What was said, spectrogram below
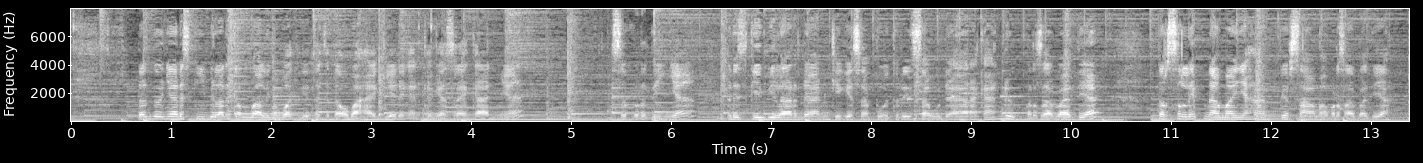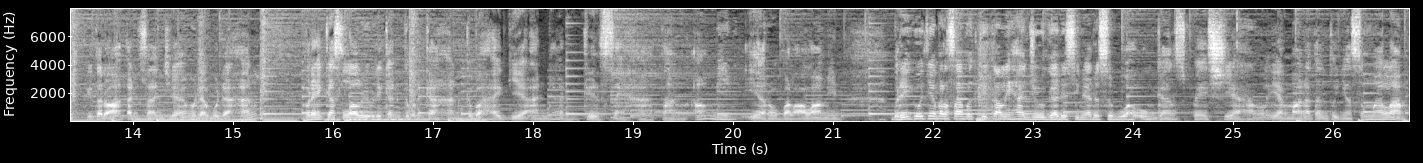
Tentunya Rizky Bilar kembali membuat kita ketawa bahagia dengan kegesrekannya. Sepertinya Rizky Bilar dan Kiki Saputri saudara kandung persahabat ya. Terselip namanya hampir sama persahabat ya. Kita doakan saja mudah-mudahan mereka selalu diberikan keberkahan, kebahagiaan, dan kesehatan. Amin. Ya Robbal Alamin. Berikutnya persahabat kita lihat juga di sini ada sebuah unggahan spesial yang mana tentunya semalam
